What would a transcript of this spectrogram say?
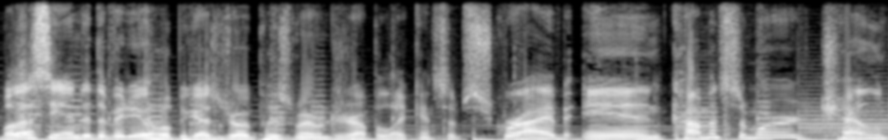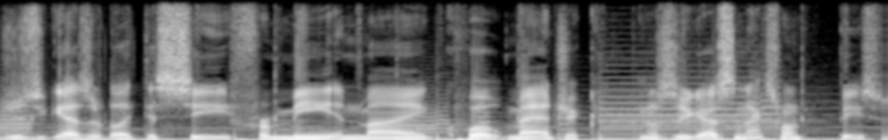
Well, that's the end of the video. Hope you guys enjoyed. Please remember to drop a like and subscribe, and comment some more challenges you guys would like to see from me and my quote magic. And I'll see you guys in the next one. Peace.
